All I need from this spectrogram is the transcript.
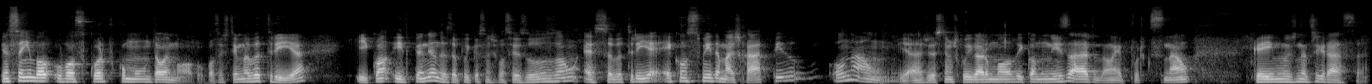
Pensem o vosso corpo como um telemóvel. Vocês têm uma bateria e, e, dependendo das aplicações que vocês usam, essa bateria é consumida mais rápido ou não. E às vezes temos que ligar o modo economizar, não é? Porque senão caímos na desgraça.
